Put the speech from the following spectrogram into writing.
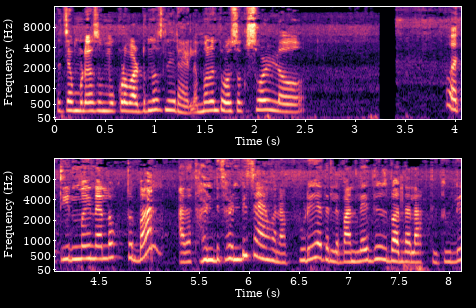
त्याच्यामुळे असं मोकळं वाटूनच नाही राहिलं. म्हणून थोडंसं सोडलं. तीन महिन्याला तर बांध आता थंडी थंडीच आहे म्हणा. पुढे त्याला बांधले दिवस बांधायला लागते तुले.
